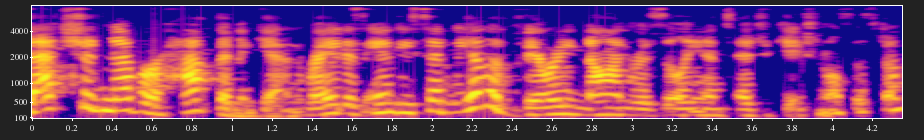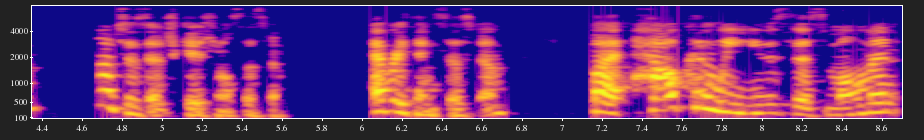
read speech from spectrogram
that should never happen again right? As andy said we have a very non-resilient educational system not just educational system everything system. But how can we use this moment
